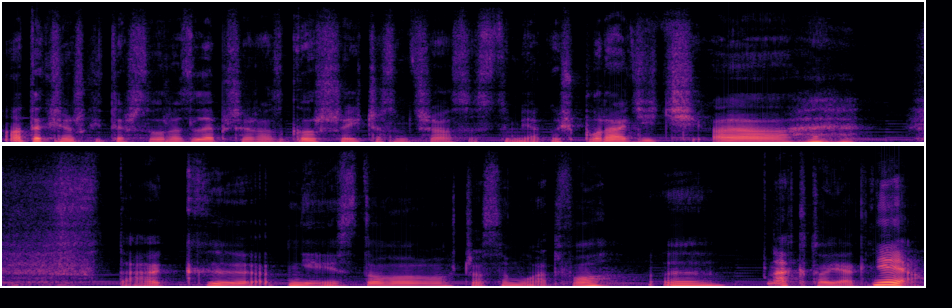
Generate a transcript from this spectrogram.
A te książki też są raz lepsze, raz gorsze i czasem trzeba sobie z tym jakoś poradzić. A tak, nie jest to czasem łatwo. A kto jak nie ja.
